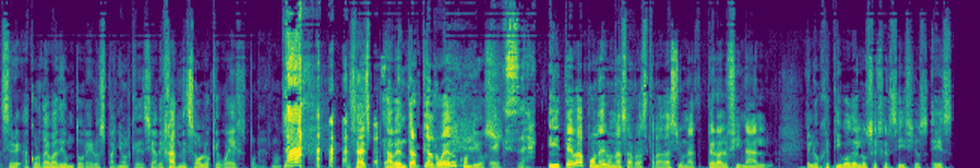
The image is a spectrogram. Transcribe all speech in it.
se acordaba de un torero español que decía, dejadme solo que voy a exponer, ¿no? o sea, es aventarte al ruedo con Dios. Exacto. Y te va a poner unas arrastradas y una, pero al final, el objetivo de los ejercicios es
